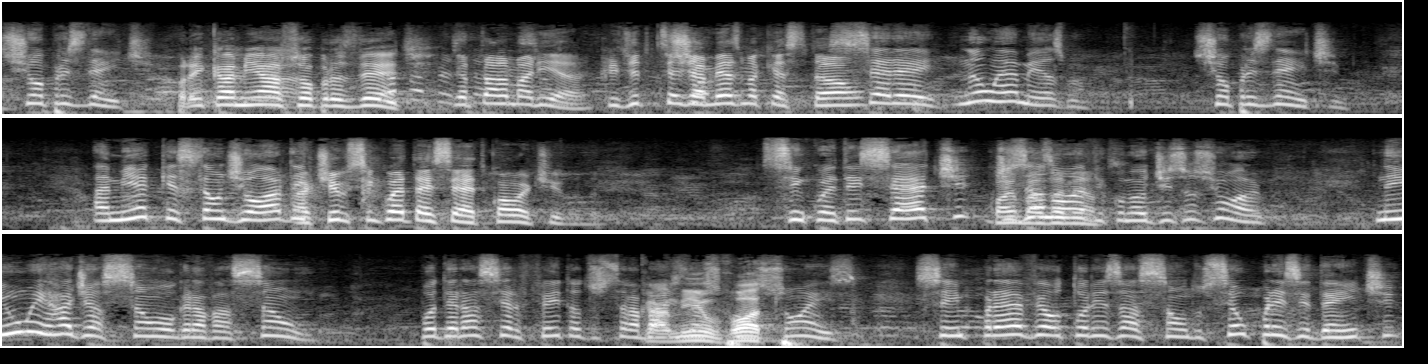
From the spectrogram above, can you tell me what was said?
Senhor presidente. Para encaminhar, senhor presidente. Deputada Maria, acredito que seja a mesma questão. Serei. Não é a mesma. Senhor presidente, a minha questão de ordem... Artigo 57, qual artigo? 57, Qual é 19, embasamento? como eu disse ao senhor. Nenhuma irradiação ou gravação poderá ser feita dos trabalhos Caminho, das voto. comissões sem prévia autorização do seu presidente,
